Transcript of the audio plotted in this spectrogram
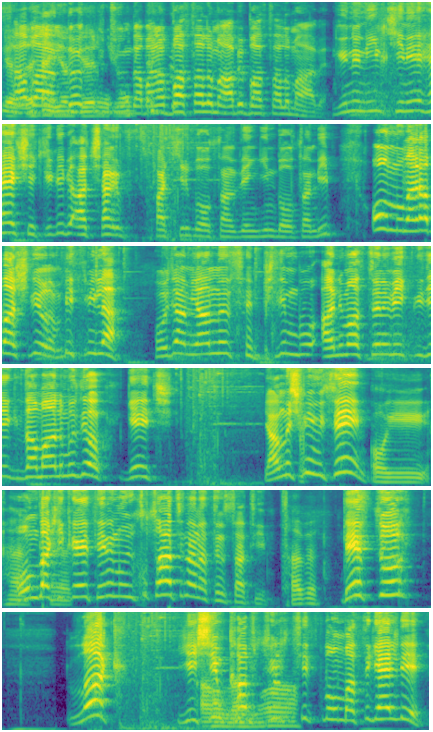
Sabahın yok, dört görmedim. buçuğunda bana basalım abi basalım abi. Günün ilkini her şekilde bir açarız. Fakir de olsan zengin de olsan deyip 10 numara başlıyorum. Bismillah. Hocam yalnız bizim bu animasyonu bekleyecek zamanımız yok. Geç. Yanlış mıyım Hüseyin? Oy. ha, 10 evet. dakikaya senin uyku saatin anasını satayım. Tabii. Destur. Lak. Yeşim Allah kapsül Allah. sis bombası geldi.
